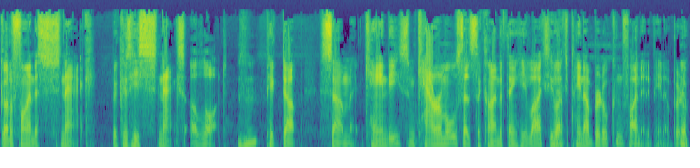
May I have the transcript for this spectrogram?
got to find a snack because he snacks a lot. Mm-hmm. Picked up some candy, some caramels. That's the kind of thing he likes. He Yep. likes peanut brittle. Couldn't find any peanut brittle.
